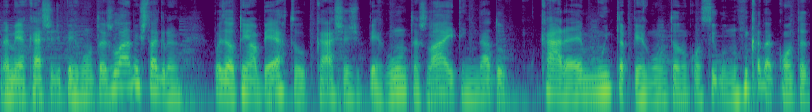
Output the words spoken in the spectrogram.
na minha caixa de perguntas lá no Instagram. Pois é, eu tenho aberto caixas de perguntas lá e tem dado Cara, é muita pergunta, eu não consigo nunca dar conta.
